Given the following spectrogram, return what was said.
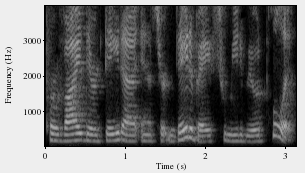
provide their data in a certain database for me to be able to pull it.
